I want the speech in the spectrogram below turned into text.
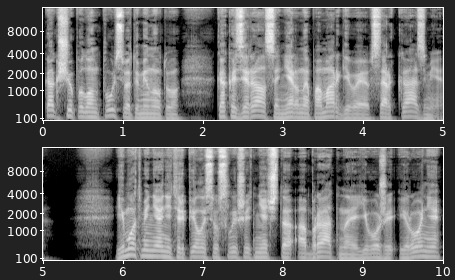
Как щупал он пульс в эту минуту, как озирался, нервно помаргивая в сарказме. Ему от меня не терпелось услышать нечто обратное его же иронии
